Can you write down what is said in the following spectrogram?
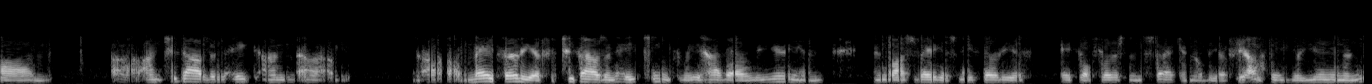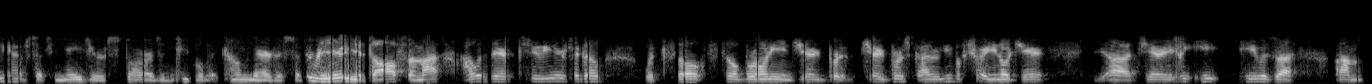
um, on 2008 on um, uh, May 30th, 2018. We have a reunion in Las Vegas, May 30th, April 1st and 2nd. There'll be a 50th reunion, and we have such major stars and people that come there to The support. reunion's awesome. I I was there two years ago with Phil Phil Baroni and Jerry Br- Jerry Briscoe. I'm sure you know Jerry. Uh, Jerry, he he he was uh um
